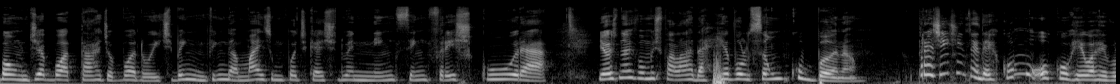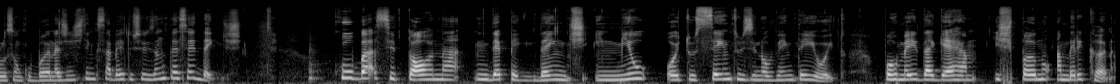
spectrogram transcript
Bom dia, boa tarde ou boa noite. Bem-vindo a mais um podcast do Enem Sem Frescura. E hoje nós vamos falar da Revolução Cubana. Para a gente entender como ocorreu a Revolução Cubana, a gente tem que saber dos seus antecedentes. Cuba se torna independente em 1898, por meio da Guerra Hispano-Americana.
